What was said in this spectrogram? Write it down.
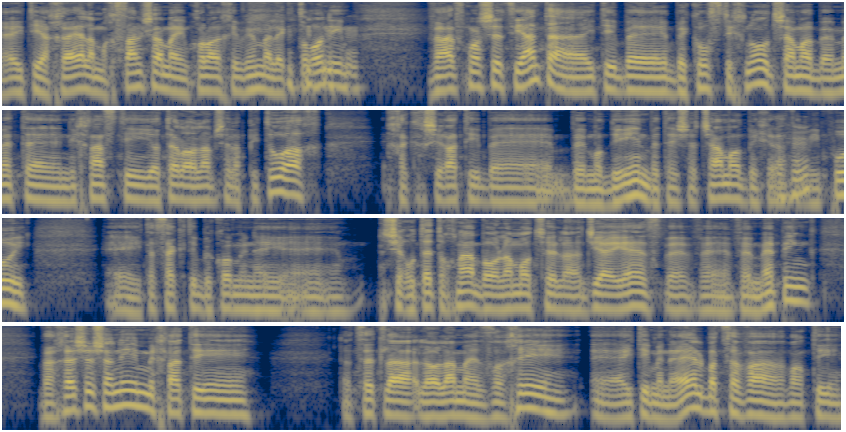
הייתי אחראי על המחסן שם עם כל הרכיבים האלקטרונים ואז כמו שציינת הייתי ב- בקורס תכנות שם באמת אה, נכנסתי יותר לעולם של הפיתוח. אחר כך שירתי במודיעין ב-9900 ביחידת המיפוי. אה, התעסקתי בכל מיני אה, שירותי תוכנה בעולמות של ה-GIS ו mapping. ואחרי שש שנים החלטתי לצאת לעולם האזרחי אה, הייתי מנהל בצבא אמרתי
